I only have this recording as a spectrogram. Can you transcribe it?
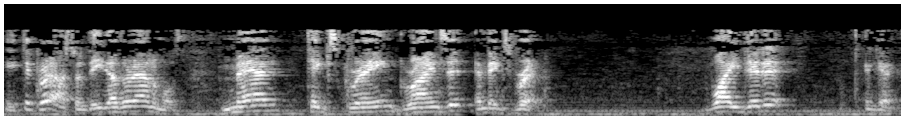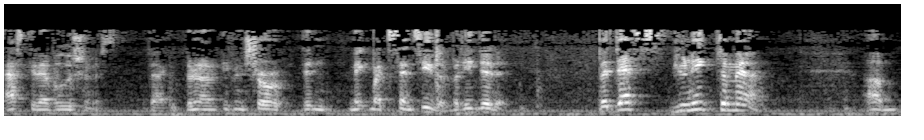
eat the grass or they eat other animals. Man takes grain, grinds it, and makes bread. Why he did it? Again, ask an evolutionist. In fact, they're not even sure. Didn't make much sense either, but he did it. But that's unique to man. Um,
